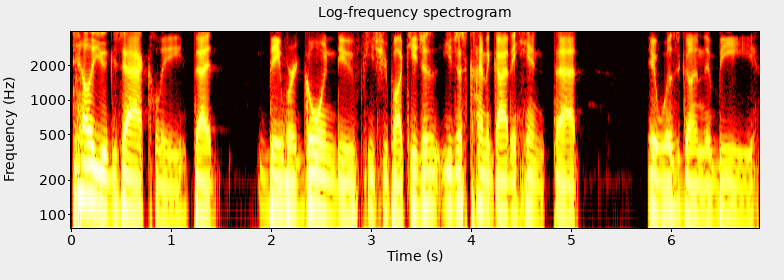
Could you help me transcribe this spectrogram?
tell you exactly that they were going to feature block. You just you just kind of got a hint that it was going to be.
